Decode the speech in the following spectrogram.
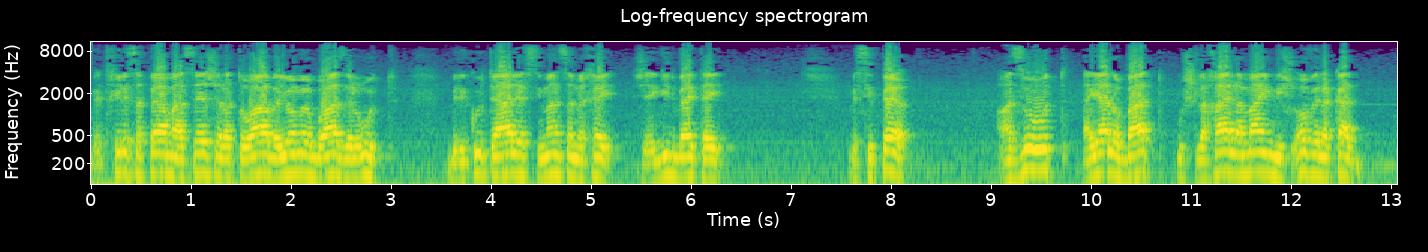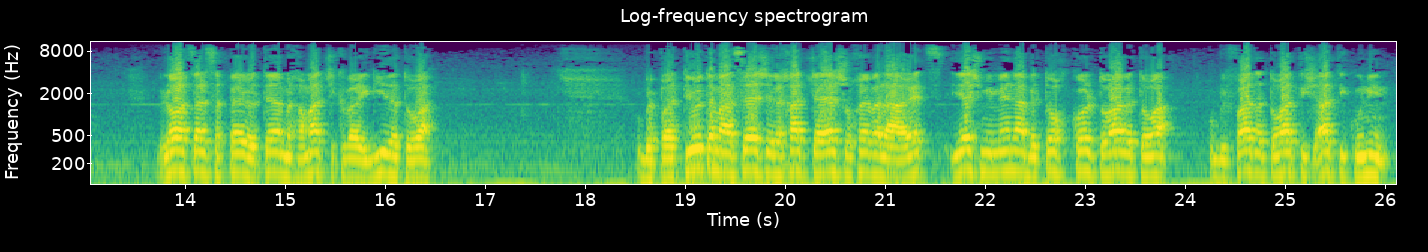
והתחיל לספר המעשה של התורה ויאמר בועז אל רות, בליקוד א' סימן ס"ה, שהגיד בעת ההיא. וסיפר, עזות היה לו בת, ושלחה אל המים לשאוב אל הכד, ולא רצה לספר יותר מחמת שכבר הגיד התורה. ובפרטיות המעשה של אחד שהיה שוכב על הארץ, יש ממנה בתוך כל תורה ותורה, ובפרט התורה תשעה תיקונים,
